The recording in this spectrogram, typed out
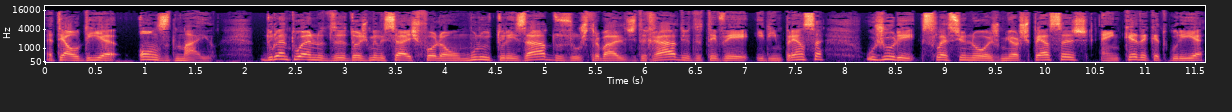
até ao dia 11 de maio. Durante o ano de 2006 foram monitorizados os trabalhos de rádio, de TV e de imprensa. O júri selecionou as melhores peças em cada categoria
